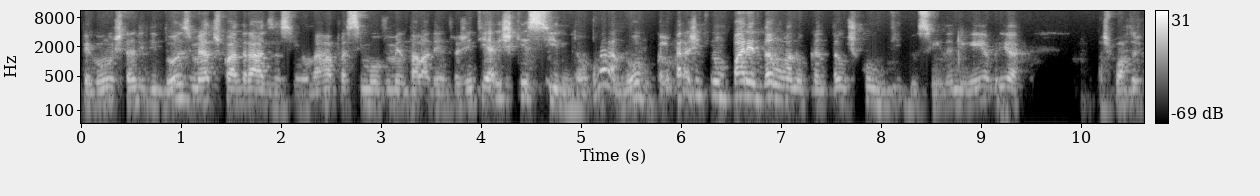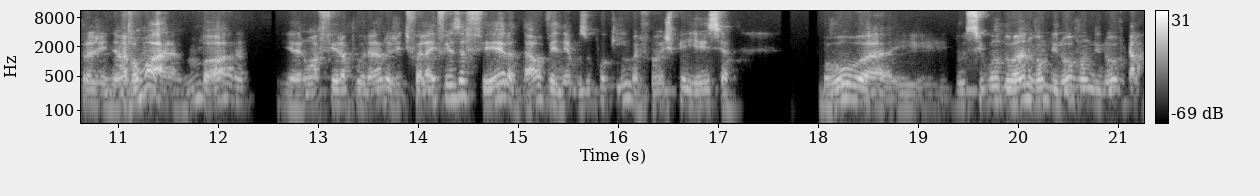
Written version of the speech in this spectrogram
pegou um stand de 12 metros quadrados, assim, não dava para se movimentar lá dentro. A gente era esquecido. Então, como era novo, colocaram a gente num paredão lá no cantão, escondido, assim, né? Ninguém abria as portas para a gente. Mas vamos embora, vamos embora. E era uma feira por ano, a gente foi lá e fez a feira, tal, vendemos um pouquinho, mas foi uma experiência boa. E no segundo ano, vamos de novo, vamos de novo, aquela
